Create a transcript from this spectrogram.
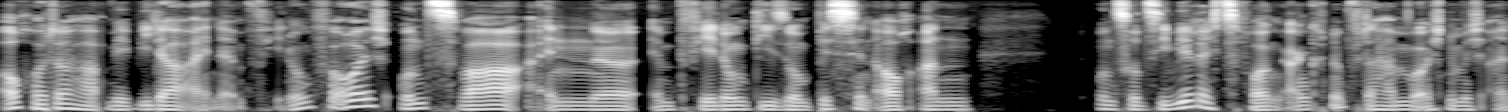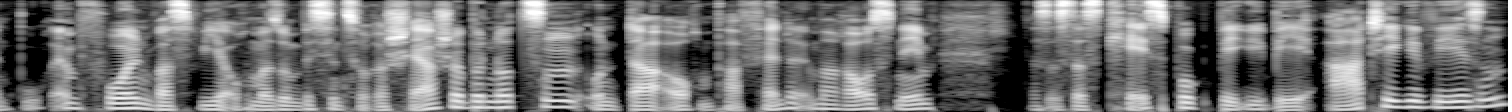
Auch heute haben wir wieder eine Empfehlung für euch und zwar eine Empfehlung, die so ein bisschen auch an unsere Zivilrechtsfolgen anknüpft. Da haben wir euch nämlich ein Buch empfohlen, was wir auch immer so ein bisschen zur Recherche benutzen und da auch ein paar Fälle immer rausnehmen. Das ist das Casebook BGB AT gewesen.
